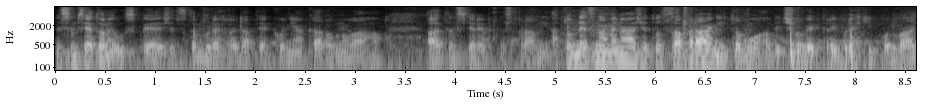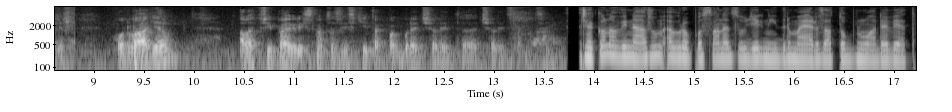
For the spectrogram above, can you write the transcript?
Myslím si, že to neúspěje, že se tam bude hledat jako nějaká rovnováha, ale ten směr je správný. A to neznamená, že to zabrání tomu, aby člověk, který bude chtít podvádět, podváděl, ale v případě, když se na to zjistí, tak pak bude čelit, čelit sankcí. Řekl novinářům europoslanec Luděk Niedermayer za TOP 09.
